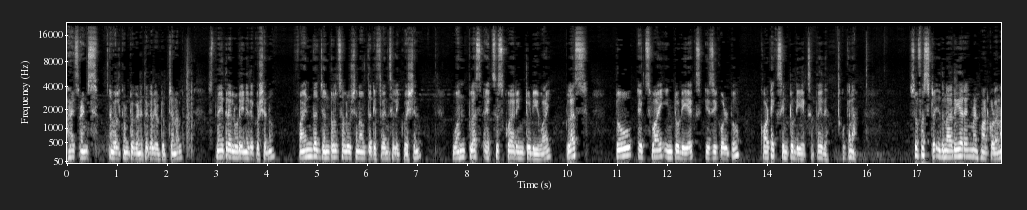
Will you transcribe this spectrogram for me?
Hi friends welcome to Ganithakal YouTube channel ಸ್ನೇಹಿತರೆ ಲೂಡಿ ಏನಿದೆ question find the general solution of the differential equation one plus x square into d y plus two x y into d x is equal to cot x into d x ಅಂತ ಇದೆ. ಓಕೆನಾ ಸೊ ಫಸ್ಟ್ ಇದನ್ನ ರಿಅರೇಂಜ್ಮೆಂಟ್ ಮಾಡ್ಕೊಳ್ಳೋಣ.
